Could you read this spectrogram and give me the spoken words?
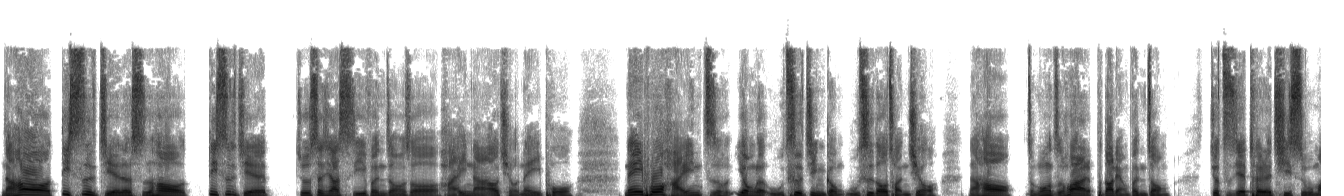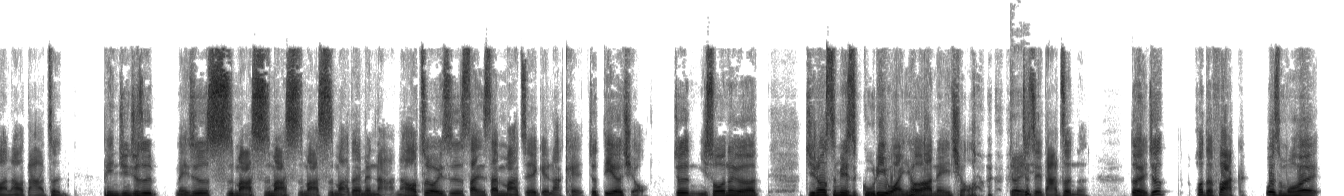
然后第四节的时候，第四节就是剩下十一分钟的时候，海鹰拿到球那一波，那一波海鹰只用了五次进攻，五次都传球，然后总共只花了不到两分钟，就直接推了七十五码，然后达阵。平均就是每次十码十码十码十码在那边拿，然后最后一次是三三码直接给 Luckett，就第二球，就是你说那个 Gino Smith 鼓励完以后他那一球，对，就直接打正了。对，就 What the fuck？为什么会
